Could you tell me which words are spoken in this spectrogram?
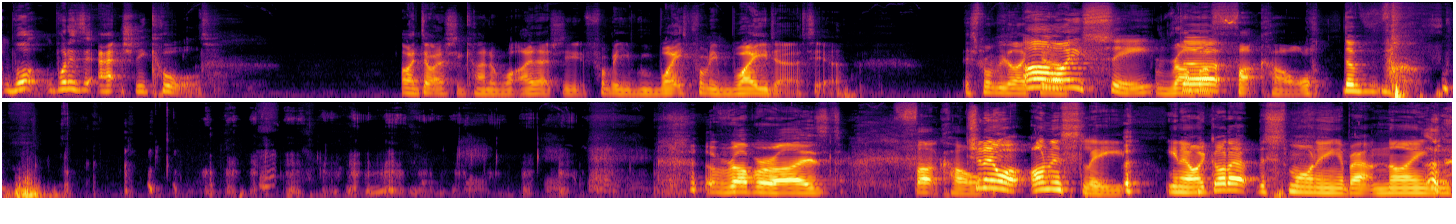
What what is it actually called? Oh, I don't actually kind of. I actually it's probably even way. It's probably way dirtier. It's probably like Oh, a I see. rubber The, fuckhole. the rubberized fuckhole. Do you know what? Honestly, you know, I got up this morning about nine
